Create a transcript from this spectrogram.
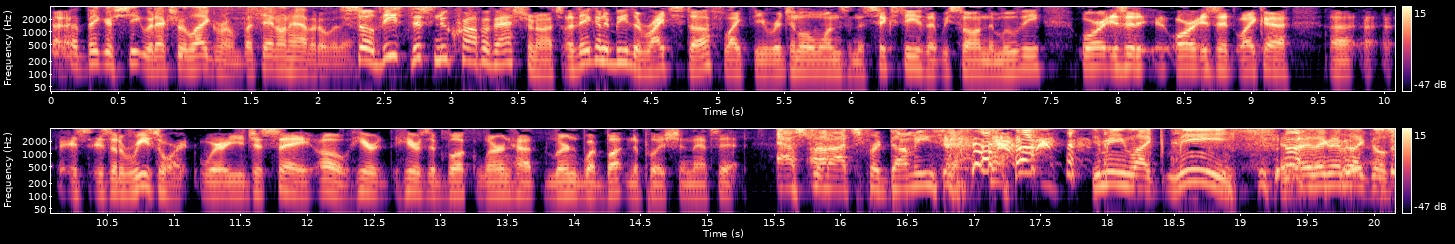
a, a bigger seat with extra legroom, but they don't have it over there. So these this new crop of astronauts are they going to be the right stuff like the original ones in the '60s that we saw in the movie, or is it or is it like a uh, uh, is, is it a resort where you just say, oh here here's a book, learn how learn what button to push, and that's it. Astronauts for dummies. You mean like me? Are they going to be like those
